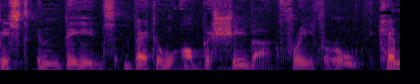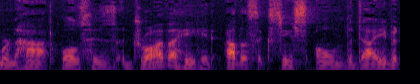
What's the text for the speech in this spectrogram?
Best in Bed's Battle of Beersheba free for all. Cameron Hart was his driver. He had other success on the day, but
